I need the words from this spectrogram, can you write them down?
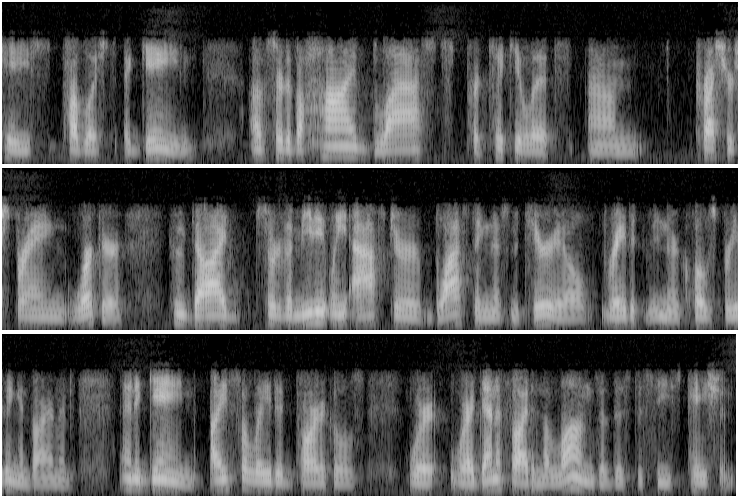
case published again of sort of a high blast particulate um, pressure spraying worker who died sort of immediately after blasting this material right in their close breathing environment. And again, isolated particles were, were identified in the lungs of this deceased patient.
